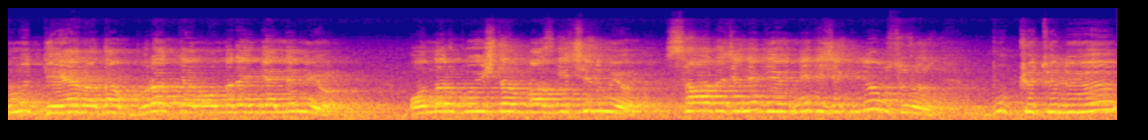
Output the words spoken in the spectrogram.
bunu diyen adam bırak yani onları engellemiyor. Onları bu işten vazgeçirmiyor. Sadece ne diyor ne diyecek biliyor musunuz? Bu kötülüğü,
